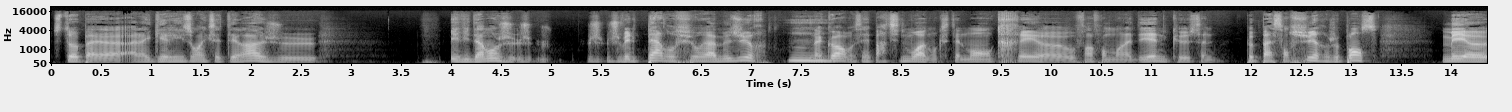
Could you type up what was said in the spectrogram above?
stop à, la guérison, etc., je. Évidemment, je, je, vais le perdre au fur et à mesure. Hmm. D'accord Ça fait partie de moi, donc c'est tellement ancré euh, au fin fond de mon ADN que ça ne peut pas s'enfuir, je pense. Mais euh,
